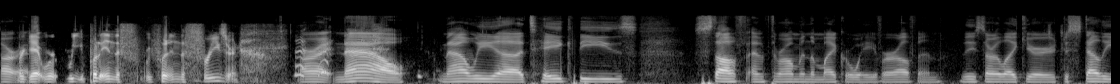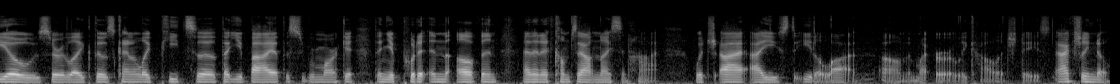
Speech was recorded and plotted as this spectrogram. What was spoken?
All right. Forget we put it in the we put it in the freezer now. All right, now now we uh, take these stuff and throw them in the microwave or oven. These are like your Destellios or like those kind of like pizza that you buy at the supermarket. Then you put it in the oven and then it comes out nice and hot, which I, I used to eat a lot um, in my early college days. Actually, no.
